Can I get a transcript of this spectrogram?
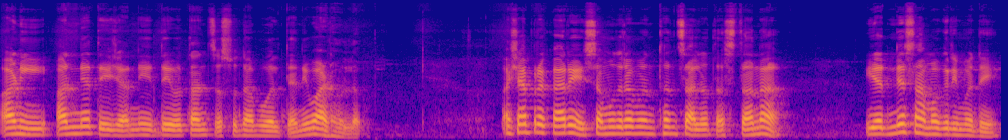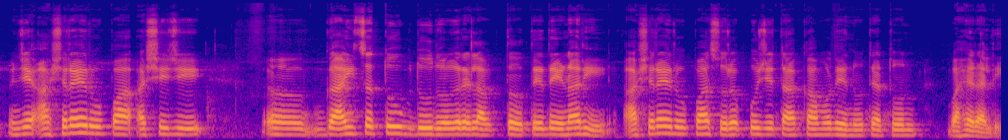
आणि अन्य तेजांनी देवतांचं सुद्धा बोल त्यांनी वाढवलं. अशा प्रकारे समुद्रमंथन चालत असताना यज्ञसामग्रीमध्ये म्हणजे आश्रयरूपा अशी जी गाईचं तूप दूध वगैरे लागतं ते देणारी आश्रयरूपा सुरपूजिता कामधेनू त्यातून बाहेर आली.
